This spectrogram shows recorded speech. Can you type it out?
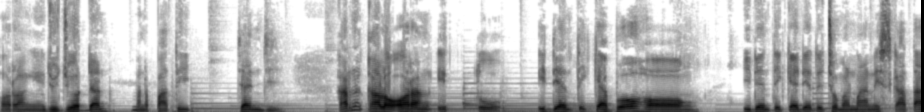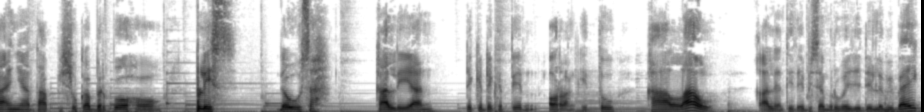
orang yang jujur dan menepati janji. Karena kalau orang itu identiknya bohong identiknya dia tuh cuman manis katanya tapi suka berbohong please gak usah kalian deket-deketin orang itu kalau kalian tidak bisa berubah jadi lebih baik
